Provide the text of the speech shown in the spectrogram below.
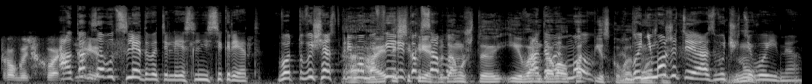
трогать в квартире. А как зовут следователя, если не секрет? Вот вы сейчас в прямом а эфире это секрет, комсомол- потому что Иван А давал мо- подписку, Вы возможно. не можете озвучить Ну, его имя?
